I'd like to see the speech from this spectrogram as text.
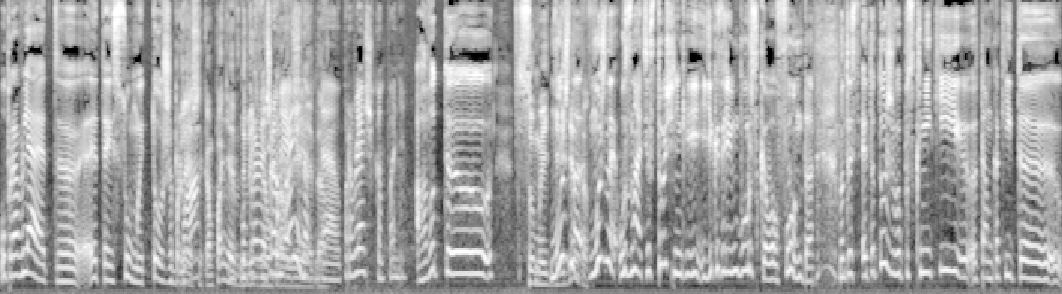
управляет э, этой суммой тоже Управляющая компания в управляющая компания, да, да, управляющая компания. А вот э, Суммы можно, можно узнать источники Екатеринбургского фонда? Ну, то есть это тоже выпускники, э, там какие-то э,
